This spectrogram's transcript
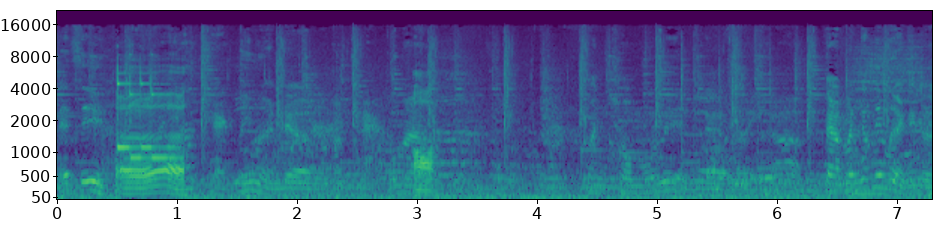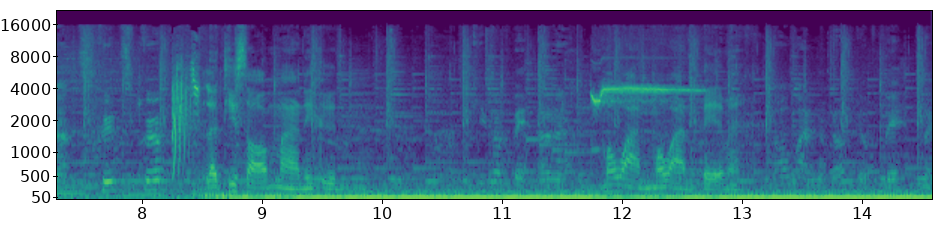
เล่นสิเออแขกไม่เหมือนเดิมครับแขกก็มาอ๋อคนชมก็ไม่เหมือนเดิมเลยก็แต่มันก็ไม่เหมือนจริงๆนะสคริปต์สคริปต์แล้วที่ซ้อมมานี่คือคิดว่าเป๊ะแล้วนะเมื่อวานเมื่อวานเป๊ะไหม เ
